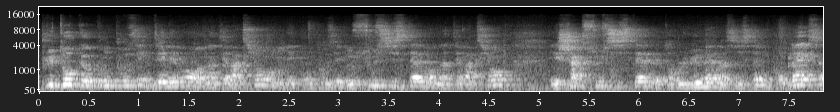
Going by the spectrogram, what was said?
plutôt que composé d'éléments en interaction, il est composé de sous-systèmes en interaction, et chaque sous-système étant lui-même un système complexe.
